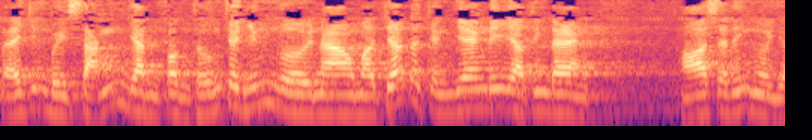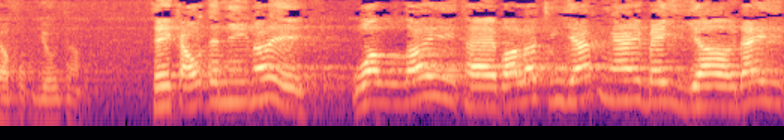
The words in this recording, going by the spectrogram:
Để chuẩn bị sẵn dành phần thưởng cho những người nào mà chết ở trần gian đi vào thiên đàng, họ sẽ đến người vợ phục vụ cho thì cậu thanh niên nói thì Wallahi, thề bỏ nói chiến giáp ngay bây giờ đây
